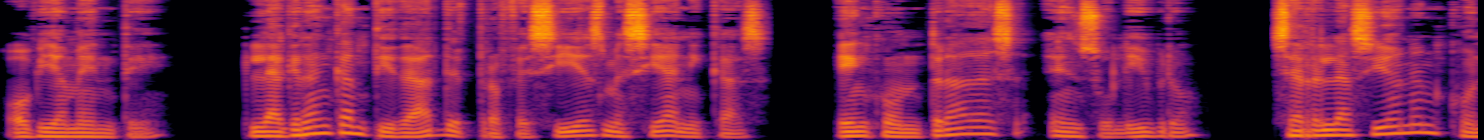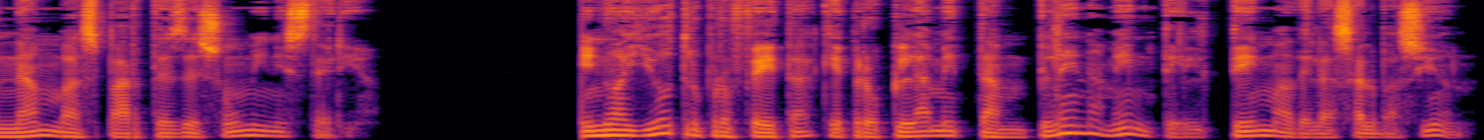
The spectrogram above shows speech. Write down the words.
Obviamente, la gran cantidad de profecías mesiánicas encontradas en su libro se relacionan con ambas partes de su ministerio. Y no hay otro profeta que proclame tan plenamente el tema de la salvación.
